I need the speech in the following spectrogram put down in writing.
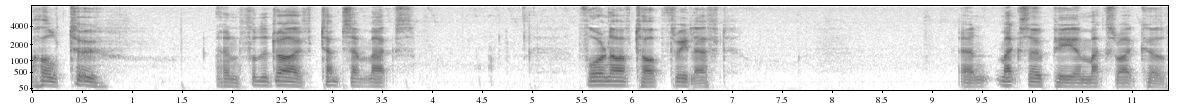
hole 2 and for the drive 10% max. Four and a half top three left. And max OP and max right curl.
